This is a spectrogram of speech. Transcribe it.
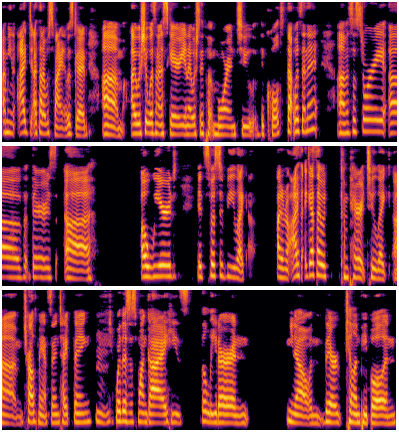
I mean, I, I thought it was fine. It was good. Um, I wish it wasn't as scary and I wish they put more into the cult that was in it. Um, it's a story of there's, uh, a weird, it's supposed to be like, I don't know. I, I guess I would compare it to like, um, Charles Manson type thing Mm. where there's this one guy, he's the leader and, you know, and they're killing people and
